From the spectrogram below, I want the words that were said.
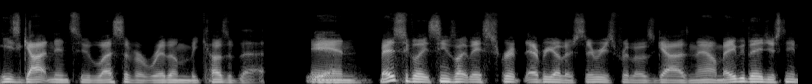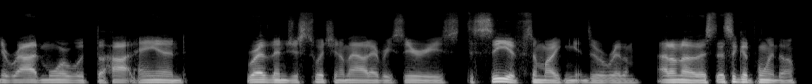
he's gotten into less of a rhythm because of that. Yeah. And basically, it seems like they script every other series for those guys now. Maybe they just need to ride more with the hot hand rather than just switching them out every series to see if somebody can get into a rhythm. I don't know. That's that's a good point though.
